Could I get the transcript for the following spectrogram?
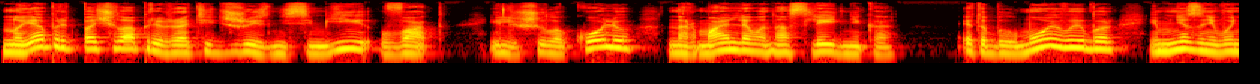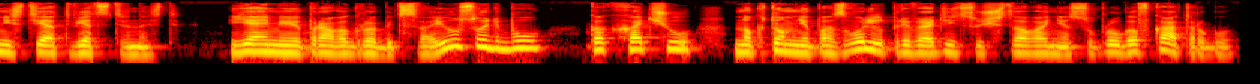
Но я предпочла превратить жизнь семьи в ад и лишила Колю нормального наследника. Это был мой выбор, и мне за него нести ответственность. Я имею право гробить свою судьбу, как хочу, но кто мне позволил превратить существование супруга в каторгу?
